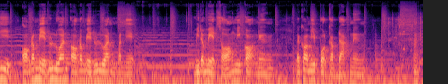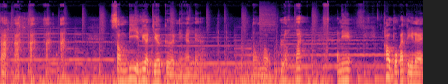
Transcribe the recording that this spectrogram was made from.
ที่ออกดาเมจล้วนๆออกดาเมจล้วนๆวันนี้ มีดาเมจสองมีเกาะหนึ่งแล้วก็มีปลดกับดักหนึ่งซอมบี้เลือดเยอะเกินอย่างนั้นเลยต้องมาลองวัด อันนี้เข้าปกติเลย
